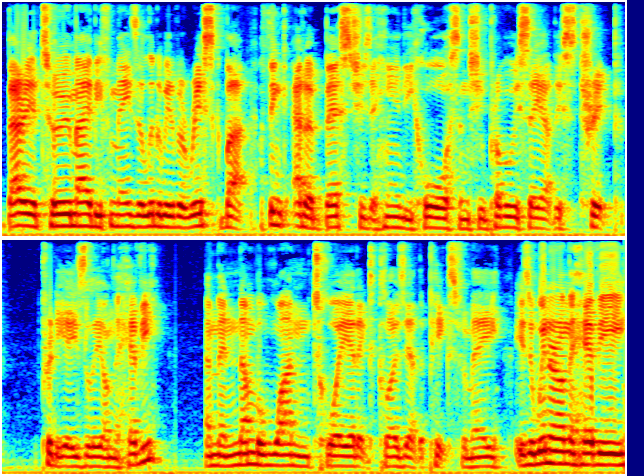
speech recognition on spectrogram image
Barrier two, maybe for me, is a little bit of a risk, but I think at her best, she's a handy horse, and she'll probably see out this trip pretty easily on the heavy. And then number one, Toy Addict to close out the picks for me. Is a winner on the heavy,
